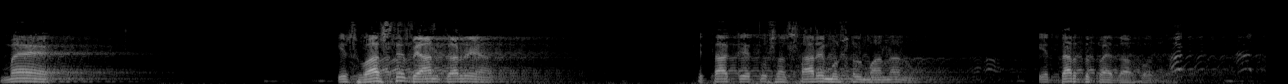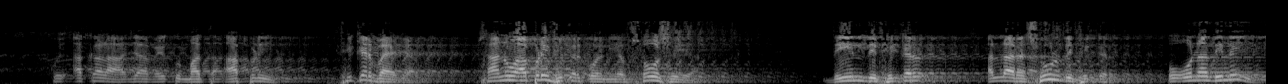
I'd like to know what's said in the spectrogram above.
میں اس واسطے بیان کر رہے ہیں کہ تاکہ تسا سارے مسلمانوں یہ درد پیدا ہو جائے۔ کوئی اکڑ آ جائے کوئی مت، اپنی فکر پی جائے سانو اپنی فکر کوئی نہیں، افسوس ہے۔ دین دی فکر، اللہ رسول دی فکر، وہ انہوں دی نہیں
